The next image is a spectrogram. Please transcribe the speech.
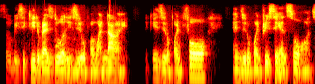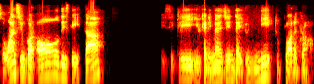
so basically the residual is 0.19, okay, 0.4 and 0.36 and so on. So once you've got all this data, basically you can imagine that you need to plot a graph.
